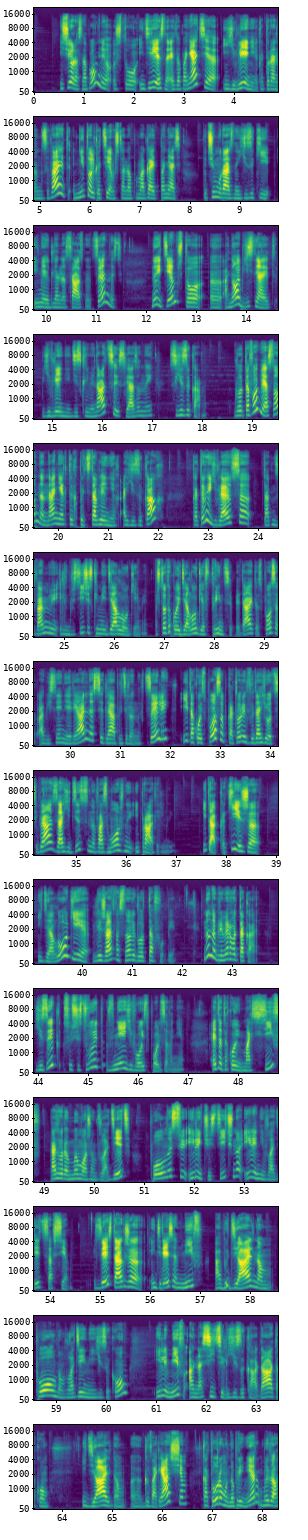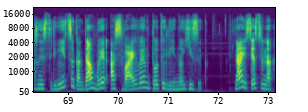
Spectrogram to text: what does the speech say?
Еще раз напомню, что интересно это понятие и явление, которое оно называет, не только тем, что оно помогает понять, почему разные языки имеют для нас разную ценность, но и тем, что э, оно объясняет явление дискриминации, связанной с языками. Глотофобия основана на некоторых представлениях о языках, которые являются так называемыми лингвистическими идеологиями. Что такое идеология в принципе? Да? Это способ объяснения реальности для определенных целей и такой способ, который выдает себя за единственно возможный и правильный. Итак, какие же идеологии лежат в основе глотофобии? Ну, например, вот такая. Язык существует вне его использования. Это такой массив, которым мы можем владеть, полностью или частично, или не владеть совсем. Здесь также интересен миф об идеальном полном владении языком или миф о носителе языка, да, о таком идеальном э, говорящем, к которому, например, мы должны стремиться, когда мы осваиваем тот или иной язык. Да, естественно,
